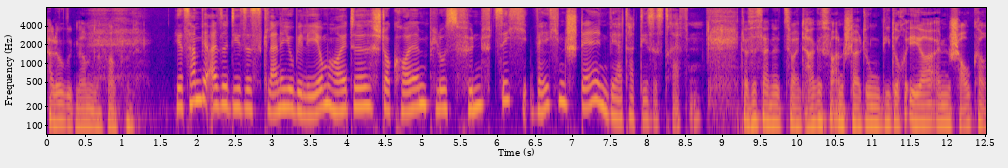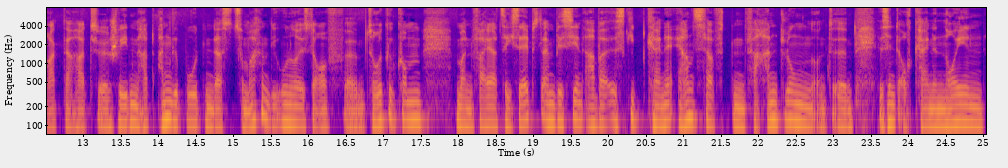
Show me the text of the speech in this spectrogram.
Hallo, guten Abend nach Frankfurt. Jetzt haben wir also dieses kleine Jubiläum heute, Stockholm plus 50. Welchen Stellenwert hat dieses Treffen? Das ist eine Zweitagesveranstaltung, die doch eher einen Schaucharakter hat. Äh, Schweden hat angeboten, das zu machen. Die UNO ist darauf ähm, zurückgekommen. Man feiert sich selbst ein bisschen, aber es gibt keine ernsthaften Verhandlungen und ähm, es sind auch keine neuen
